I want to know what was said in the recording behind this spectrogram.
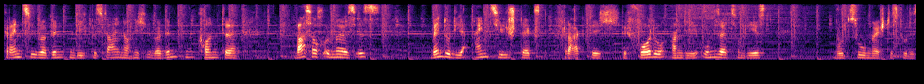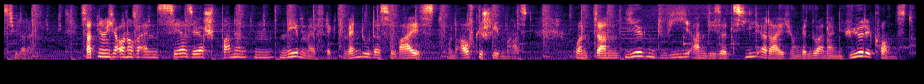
Grenze überwinden, die ich bis dahin noch nicht überwinden konnte. Was auch immer es ist, wenn du dir ein Ziel steckst, frag dich, bevor du an die Umsetzung gehst, wozu möchtest du das Ziel erreichen? Es hat nämlich auch noch einen sehr, sehr spannenden Nebeneffekt. Wenn du das weißt und aufgeschrieben hast und dann irgendwie an dieser Zielerreichung, wenn du an eine Hürde kommst,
